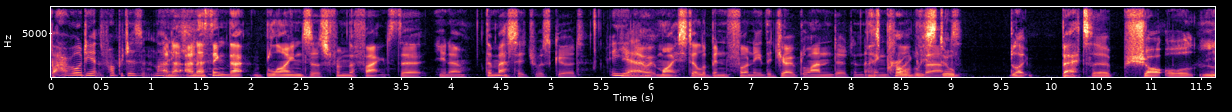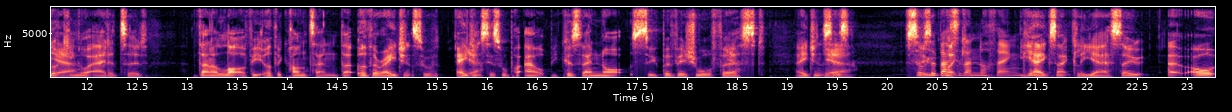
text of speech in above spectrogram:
But our audience probably doesn't like. And I, and I think that blinds us from the fact that you know the message was good. yeah, You know, it might still have been funny. The joke landed, and it's things probably like that. still like better shot or looking Yeah. or edited than a lot of the other content that other agents will, agencies will put out because they're not super visual first agencies. Yeah. it's also better like- than nothing. yeah, exactly. Yeah, so uh, or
